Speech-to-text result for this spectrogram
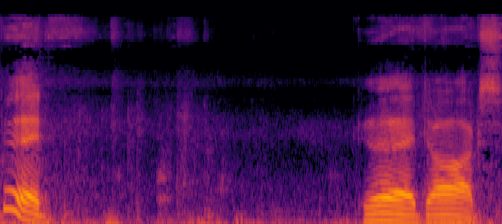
Good. Good dogs.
